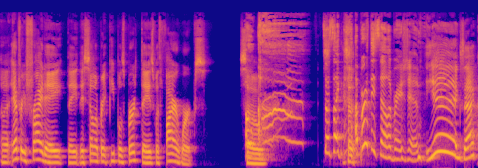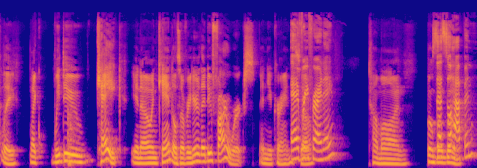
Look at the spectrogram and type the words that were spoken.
uh, every Friday they they celebrate people's birthdays with fireworks." So Oh. so it's like So- a birthday celebration. yeah, exactly. Like we do cake, you know, and candles over here. They do fireworks in Ukraine Every So, Friday. Come on, boom, Does that still boom. happen?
